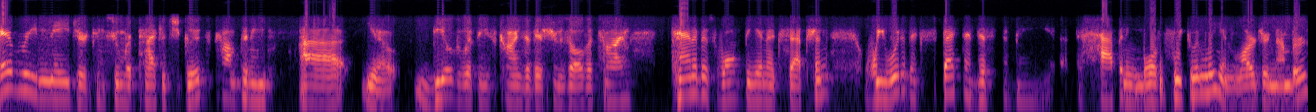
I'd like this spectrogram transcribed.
Every major consumer packaged goods company, uh, you know, deals with these kinds of issues all the time. Cannabis won't be an exception. We would have expected this to be happening more frequently in larger numbers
